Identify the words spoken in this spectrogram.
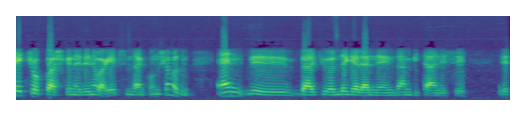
pek çok başka nedeni var. Hepsinden konuşamadım. En e, belki önde gelenlerinden bir tanesi e,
